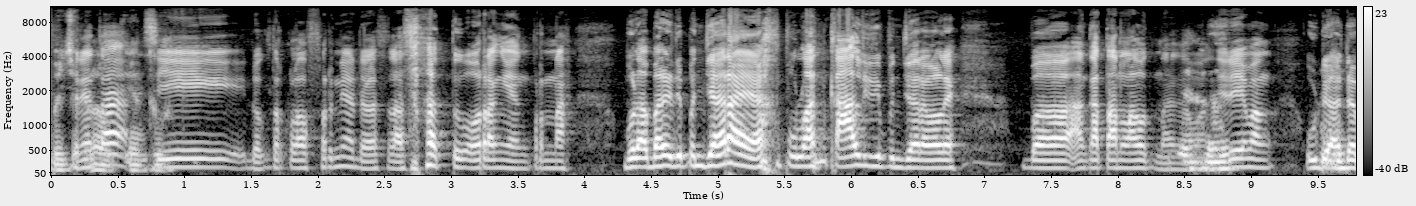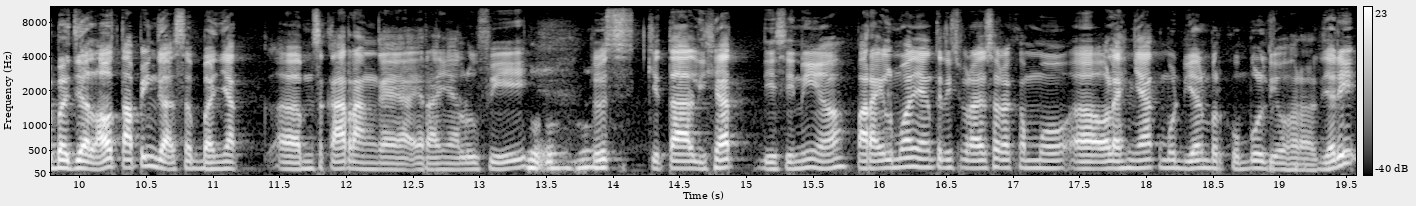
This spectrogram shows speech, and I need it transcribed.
bajak Ternyata laut yang si Dr. Clover ini adalah salah satu orang yang pernah bolak-balik di penjara ya, puluhan kali di penjara oleh angkatan laut nah. Kawan. Jadi emang udah ada bajak laut tapi nggak sebanyak em, sekarang kayak eranya Luffy. Mhm. Terus kita lihat di sini ya, para ilmuwan yang terinspirasi oleh kemu- eh, olehnya kemudian berkumpul di Ohara. Jadi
